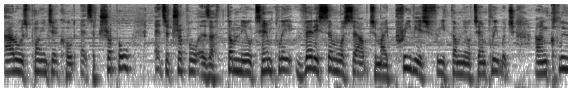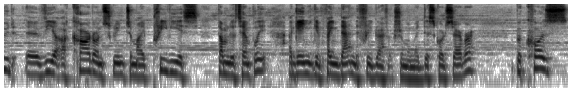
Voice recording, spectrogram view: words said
arrows pointing to it called It's a Triple. It's a Triple is a thumbnail template, very similar setup to my previous free thumbnail template, which I include uh, via a card on screen to my previous thumbnail template. Again, you can find that in the free graphics room on my Discord server. Because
